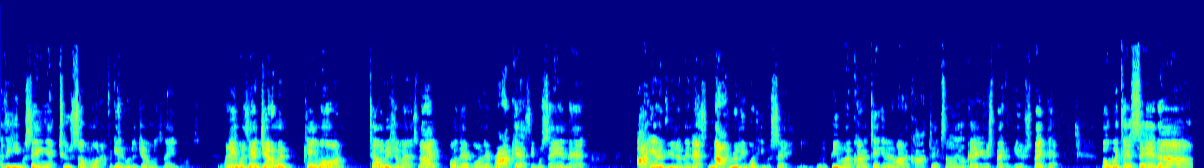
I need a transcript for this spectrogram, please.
I think he was saying that to someone. I forget who the gentleman's name was. But anyways, that gentleman came on television last night on their on their broadcast. He was saying that I interviewed him, and that's not really what he was saying Mhm. people have kind of taken it out of context. Oh, okay, you respect you respect that. But with that said, uh,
